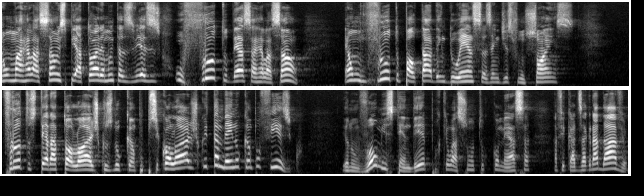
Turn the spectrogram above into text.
uma relação expiatória, muitas vezes, o fruto dessa relação é um fruto pautado em doenças, em disfunções, frutos teratológicos no campo psicológico e também no campo físico. Eu não vou me estender porque o assunto começa a ficar desagradável,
